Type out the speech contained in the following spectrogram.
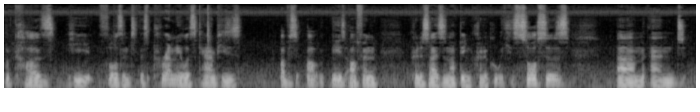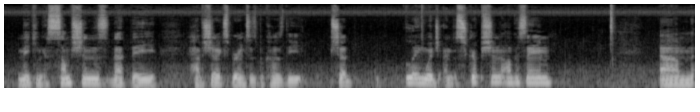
because he falls into this perennialist camp. He's obviously he's often criticizes not being critical with his sources, um, and making assumptions that they have shared experiences because the shared language and description are the same, um,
